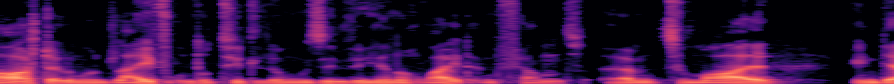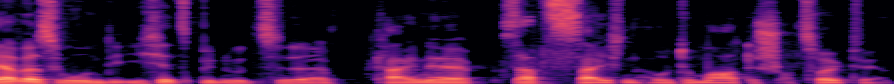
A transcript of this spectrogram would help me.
Darstellung und Live-Untertitelung sind wir hier noch weit entfernt, ähm, zumal in der Version, die ich jetzt benutze, keine Satzzeichen automatisch erzeugt werden.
